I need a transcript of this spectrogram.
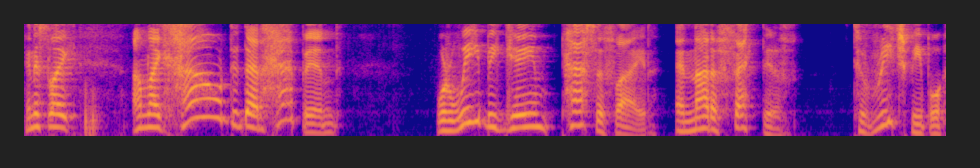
And it's like, I'm like, how did that happen where we became pacified and not effective to reach people?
